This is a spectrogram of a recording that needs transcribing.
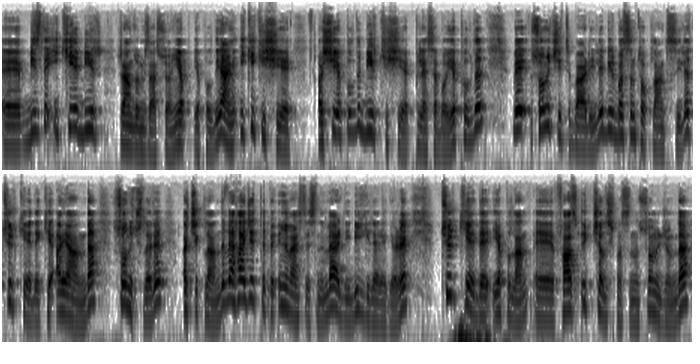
Ee, bizde 2'ye 1 randomizasyon yap- yapıldı. Yani 2 kişiye aşı yapıldı, bir kişiye plasebo yapıldı ve sonuç itibariyle bir basın toplantısıyla Türkiye'deki ayağında sonuçları açıklandı ve Hacettepe Üniversitesi'nin verdiği bilgilere göre Türkiye'de yapılan e, faz 3 çalışmasının sonucunda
